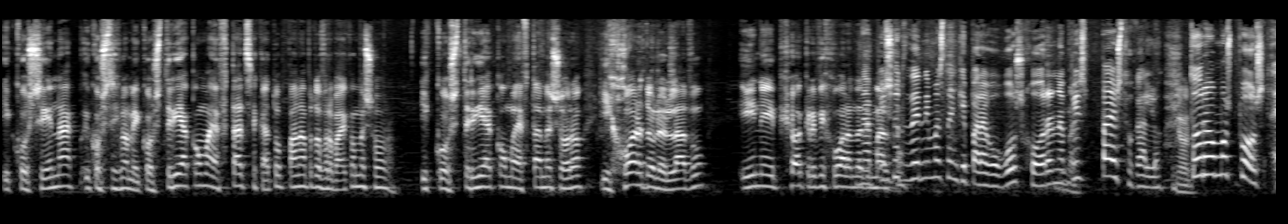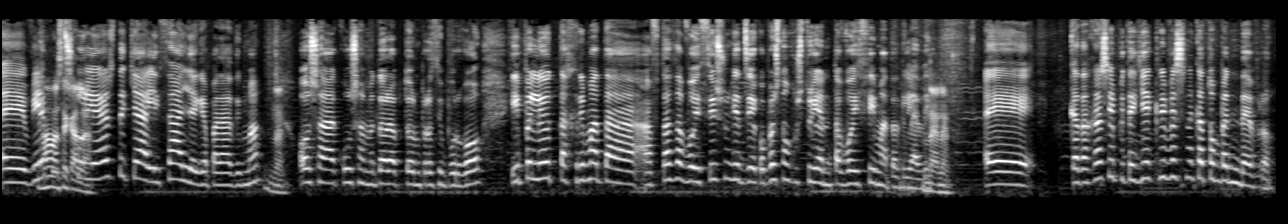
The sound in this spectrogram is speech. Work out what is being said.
23,7% πάνω από το ευρωπαϊκό μέσο όρο. 23,7% μέσο όρο. Η χώρα του Ελλάδου είναι η πιο ακριβή χώρα να, να Να πεις ότι δεν ήμασταν και παραγωγός χώρα, να ναι. πεις πάει στο καλό. Ναι. Τώρα όμως πώς. Ε, βλέπω ότι σχολιάζεται και Αλιθάλια για παράδειγμα, ναι. όσα ακούσαμε τώρα από τον Πρωθυπουργό. Είπε λέει ότι τα χρήματα αυτά θα βοηθήσουν για τις διακοπές των Χριστουγέννων. Τα βοηθήματα δηλαδή. Ναι, ναι. Ε, Καταρχάς, η επιταγή ακρίβεια είναι 150 ευρώ.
